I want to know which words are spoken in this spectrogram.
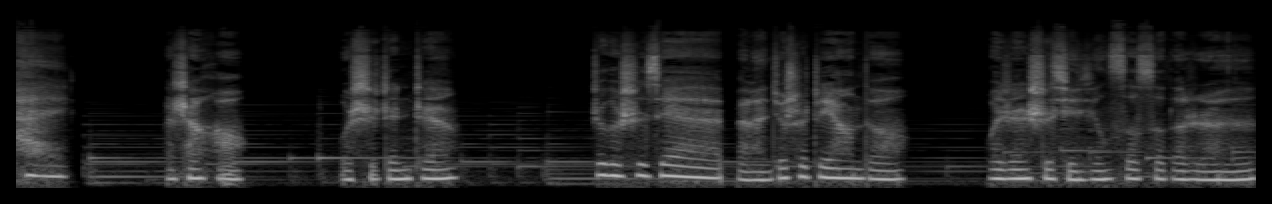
嗨，晚上好，我是真真。这个世界本来就是这样的，会认识形形色色的人，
